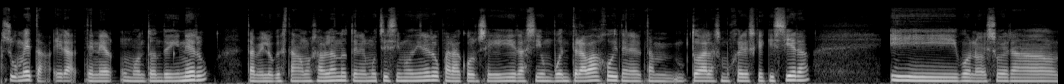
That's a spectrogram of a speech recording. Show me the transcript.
su meta era tener un montón de dinero, también lo que estábamos hablando, tener muchísimo dinero para conseguir así un buen trabajo y tener todas las mujeres que quisiera. Y bueno, eso era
